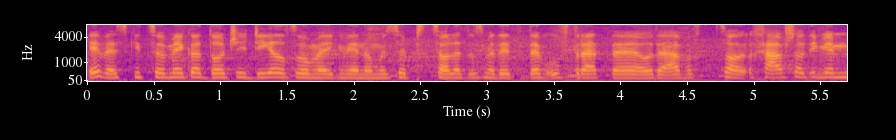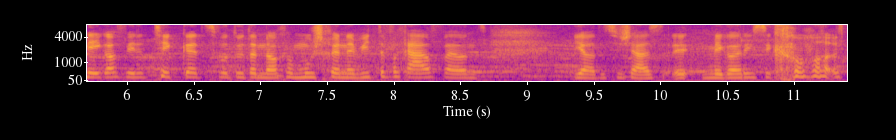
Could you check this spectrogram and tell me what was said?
eben, es gibt so mega dodgy Deals, wo man irgendwie noch muss etwas zahlen muss, dass man dort auftreten darf oder einfach zahl- kaufst halt irgendwie mega viele Tickets, die du dann nachher musst können weiterverkaufen und ja, das ist auch ein mega Risiko halt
